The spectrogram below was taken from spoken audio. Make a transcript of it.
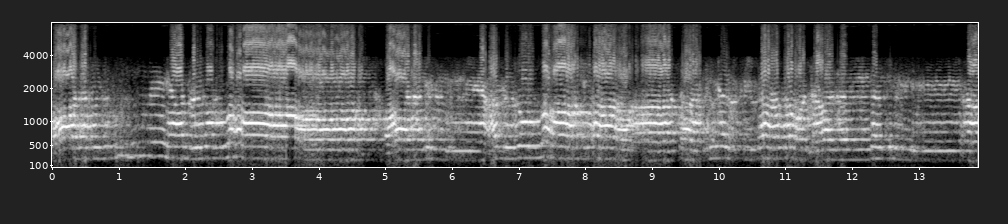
قال إني عبد الله. قال إني عبد الله. آتاني الكتاب وجعلني نبيا.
